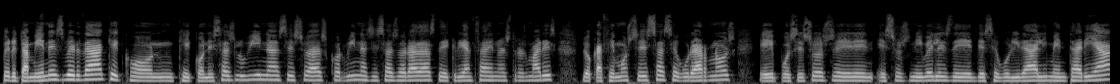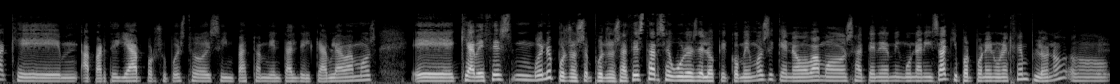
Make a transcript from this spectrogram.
pero también es verdad que con, que con esas lubinas, esas corvinas y esas doradas de crianza de nuestros mares, lo que hacemos es asegurarnos eh, pues esos, eh, esos niveles de, de seguridad alimentaria que, mm, aparte ya, por supuesto, ese impacto ambiental del que hablábamos, eh, que a veces, mm, bueno, pues nos, pues nos hace estar seguros de lo que comemos y que no vamos a tener ningún anisaki, por poner un ejemplo, ¿no?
